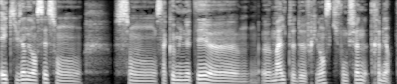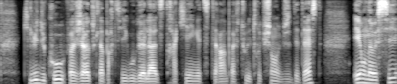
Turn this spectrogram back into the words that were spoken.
et qui vient de lancer son son sa communauté euh, euh, Malte de freelance qui fonctionne très bien, qui lui du coup va gérer toute la partie Google Ads, tracking, etc. Bref, tous les trucs chiants que je déteste. Et on a aussi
